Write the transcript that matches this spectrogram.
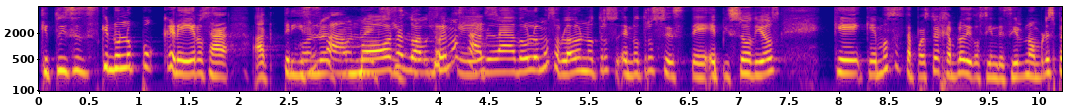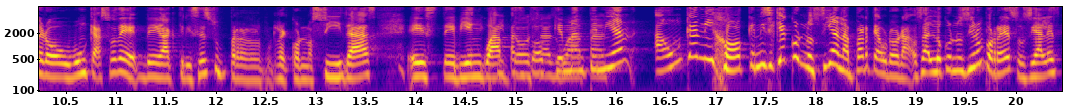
que tú dices, es que no lo puedo creer, o sea, actrices famosas, lo, hemos hablado, lo hemos hablado en otros, en otros este, episodios, que, que, hemos hasta puesto ejemplo, digo, sin decir nombres, pero hubo un caso de, de actrices súper reconocidas, este, bien guapas, que mantenían a un canijo que ni siquiera conocían aparte Aurora, o sea, lo conocieron por redes sociales,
